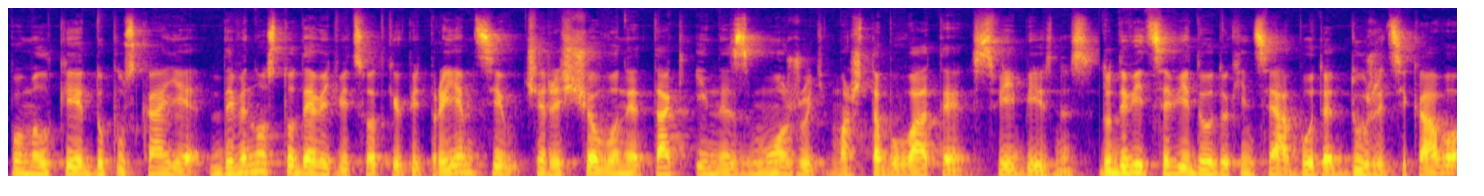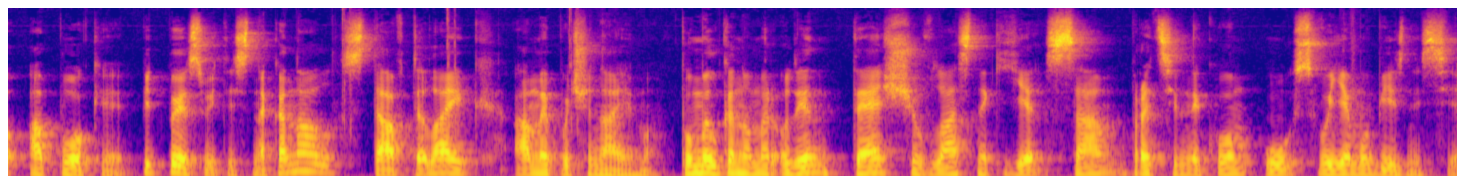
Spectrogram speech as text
помилки допускає 99% підприємців, через що вони так і не зможуть масштабувати свій бізнес. Додивіться відео до кінця, буде дуже цікаво. А поки підписуйтесь на канал, ставте лайк, а ми починаємо. Помилка номер один те, що власник є сам працівником у своєму бізнесі.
